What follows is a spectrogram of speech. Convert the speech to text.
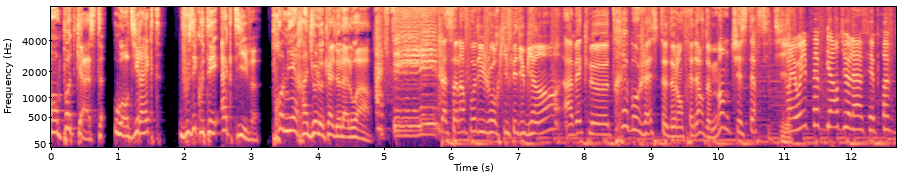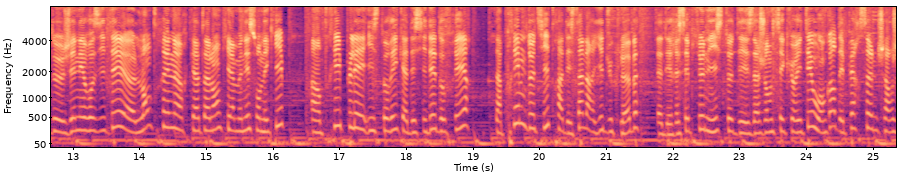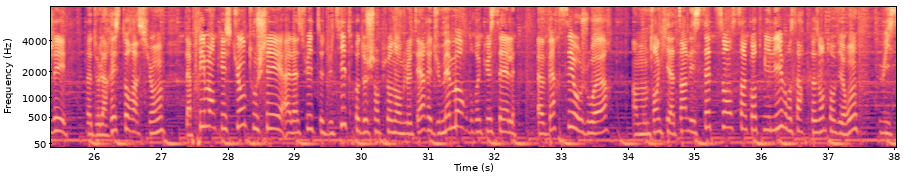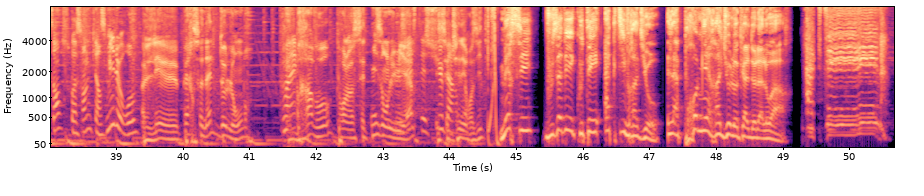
En podcast ou en direct, vous écoutez Active, première radio locale de la Loire. Active. Place à l'info du jour qui fait du bien avec le très beau geste de l'entraîneur de Manchester City. Et oui, Pep Guardiola a fait preuve de générosité. L'entraîneur catalan qui a mené son équipe un triplé historique a décidé d'offrir sa prime de titre à des salariés du club, des réceptionnistes, des agents de sécurité ou encore des personnes chargées de la restauration. La prime en question, touchée à la suite du titre de champion d'Angleterre, est du même ordre que celle versée aux joueurs. Un montant qui atteint les 750 000 livres, ça représente environ 875 000 euros. Les personnels de l'ombre. Ouais. Bravo pour cette mise en lumière et super cette générosité. Merci, vous avez écouté Active Radio, la première radio locale de la Loire. Active.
